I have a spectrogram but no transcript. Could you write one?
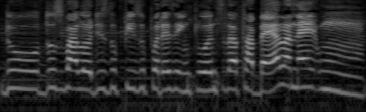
Do, dos valores do piso, por exemplo, antes da tabela, né? Um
